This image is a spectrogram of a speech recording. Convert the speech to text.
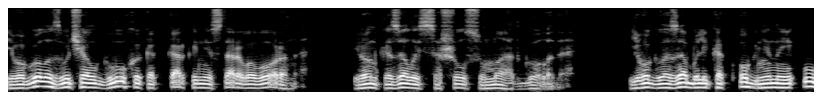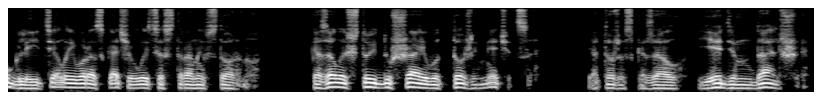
Его голос звучал глухо, как карканье старого ворона, и он, казалось, сошел с ума от голода. Его глаза были как огненные угли, и тело его раскачивалось со стороны в сторону. Казалось, что и душа его тоже мечется. Я тоже сказал «едем дальше»,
